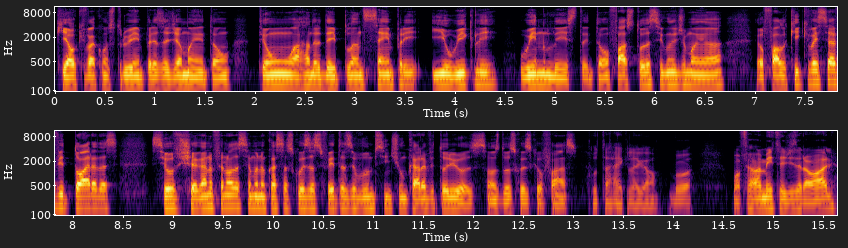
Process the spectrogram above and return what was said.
que é o que vai construir a empresa de amanhã. Então, tem um 100 Day Plan sempre e o Weekly Win List. Então, eu faço toda segunda de manhã, eu falo o que, que vai ser a vitória das. Se eu chegar no final da semana com essas coisas feitas, eu vou me sentir um cara vitorioso. São as duas coisas que eu faço. Puta que legal. Boa. Uma ferramenta de trabalho?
